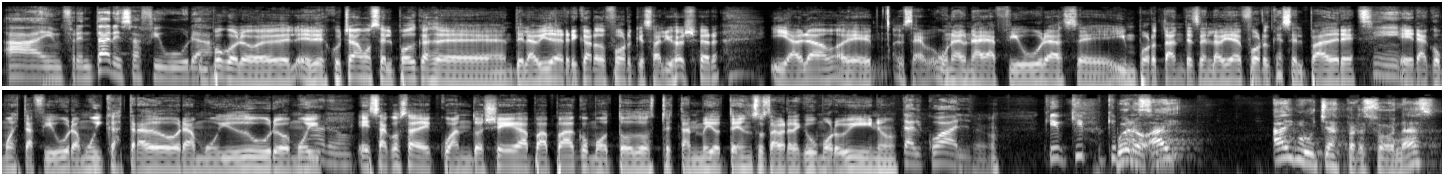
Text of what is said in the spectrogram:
a enfrentar esa figura. Un poco lo, el- el- escuchábamos el podcast de, de la vida de Ricardo Ford que salió ayer y hablábamos, eh, o sea, una, una de las figuras eh, importantes en la vida de Ford, que es el padre, Sí. era como esta figura muy castradora, muy duro, muy Claro. esa cosa de cuando llega papá, como todos te están medio tensos a ver de qué humor vino. Tal cual. ¿Qué, qué- qué Bueno, pasa? hay, hay muchas personas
